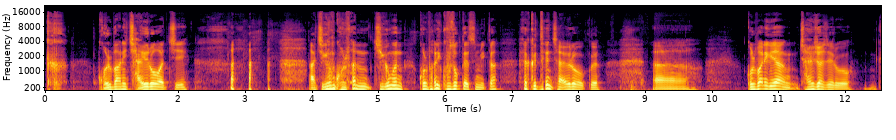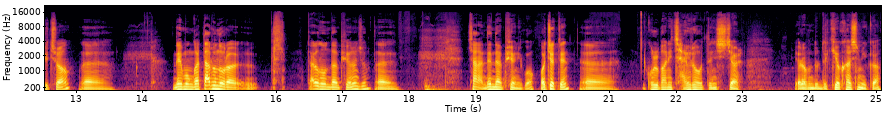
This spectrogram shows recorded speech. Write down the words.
크, 골반이 자유로웠지. 아, 지금 골반, 지금은 골반이 구속됐습니까? 그땐 자유로웠고요. 아, 골반이 그냥 자유자재로, 그쵸? 네. 내 몸과 따로 놀아, 따로 논다는 표현은 좀, 네. 잘 안 된다는 표현이고. 어쨌든, 에, 골반이 자유로웠던 시절. 여러분들도 기억하십니까?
